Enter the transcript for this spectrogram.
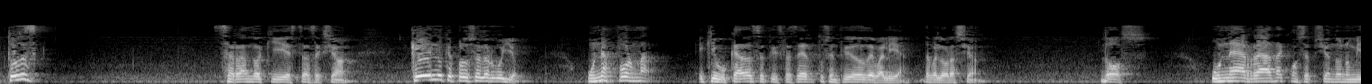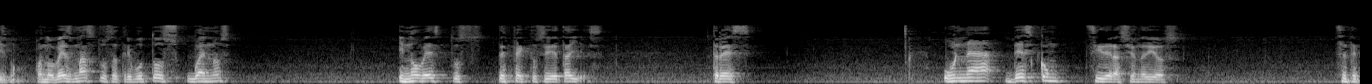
Entonces, cerrando aquí esta sección, ¿qué es lo que produce el orgullo? Una forma equivocada de satisfacer tu sentido de valía, de valoración. Dos, una errada concepción de uno mismo. Cuando ves más tus atributos buenos y no ves tus defectos y detalles. Tres, una desconsideración de Dios. Se te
